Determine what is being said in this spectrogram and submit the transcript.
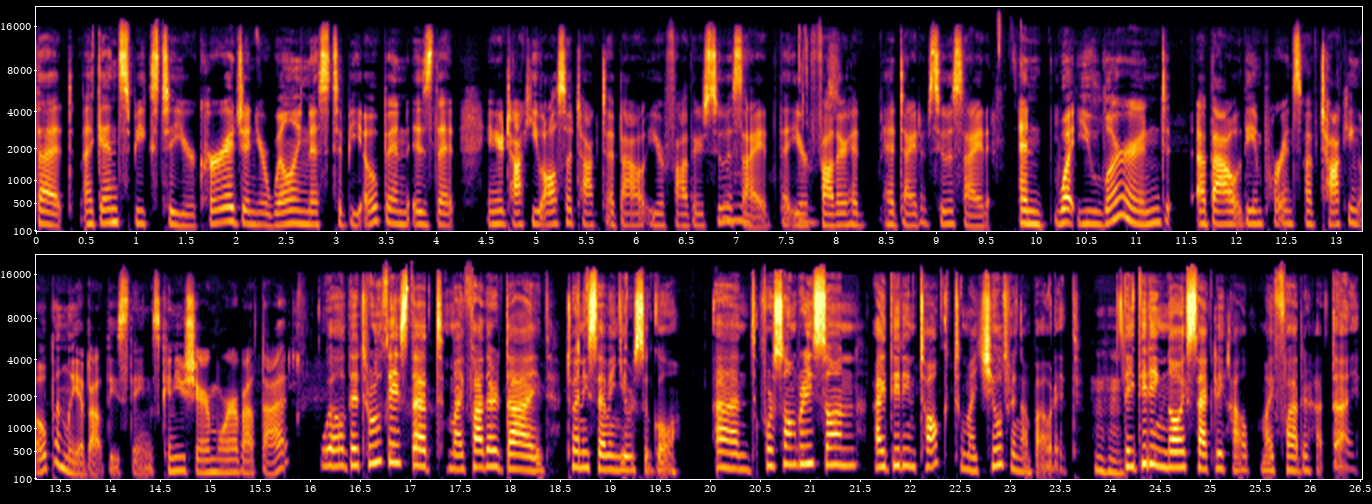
that again speaks to your courage and your willingness to be open is that in your talk you also talked about your father's suicide that your Yes. father had had died of suicide and what you learned about the importance of talking openly about these things can you share more about that Well, the truth is that my father died 27 years ago. And for some reason, I didn't talk to my children about it. Mhm. They didn't know exactly how my father had died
